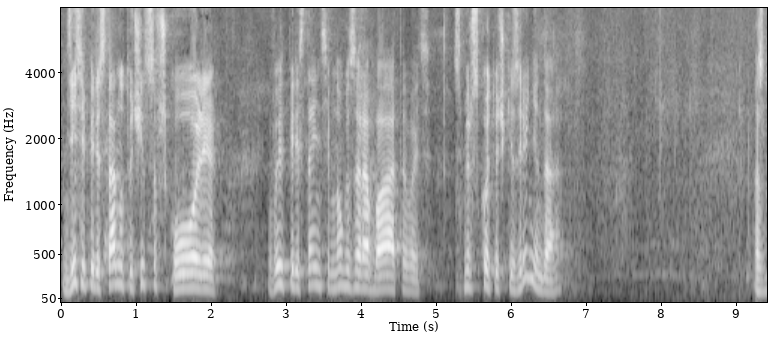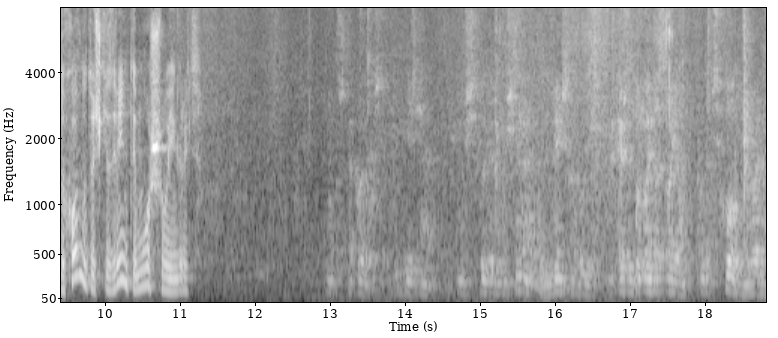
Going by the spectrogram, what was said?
Дети перестанут учиться в школе, вы перестанете много зарабатывать, с мирской точки зрения, да. А с духовной точки зрения ты можешь выиграть. Ну, это же такое вечно. Мужчина, мужчина, то ли женщина рулит. И каждый думает о своем. Это психологи говорят.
